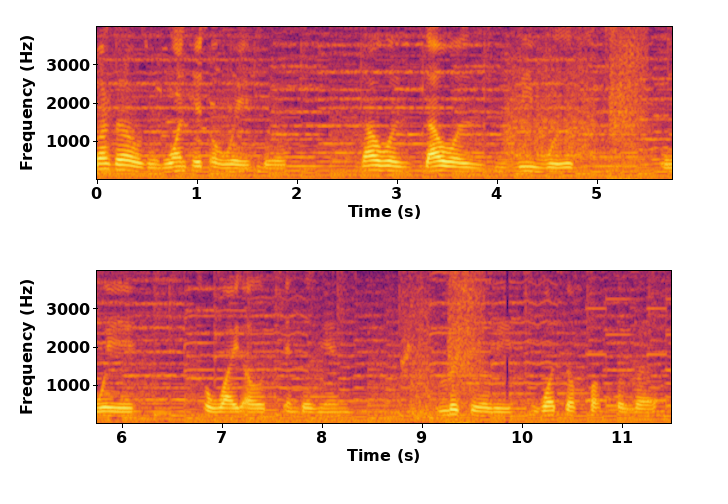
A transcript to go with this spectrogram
Fact that I was one hit away, bro. That was that was the worst way to white out in this game. Literally, what the fuck was that?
